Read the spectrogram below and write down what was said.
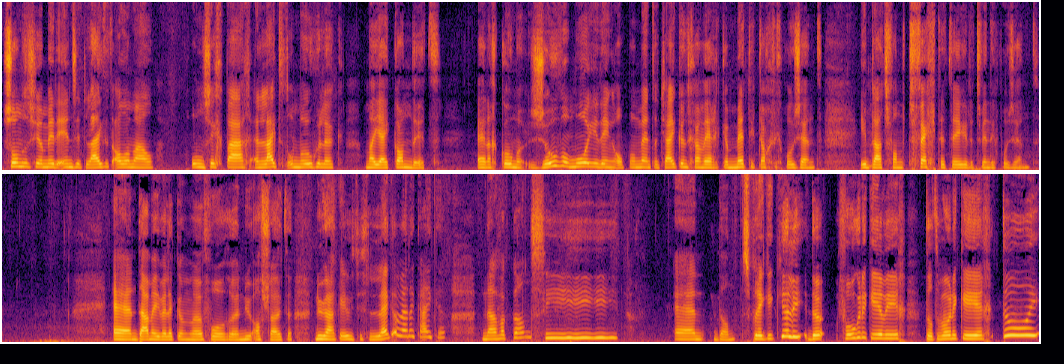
Soms als je er middenin zit, lijkt het allemaal onzichtbaar en lijkt het onmogelijk, maar jij kan dit. En er komen zoveel mooie dingen op het moment dat jij kunt gaan werken met die 80% in plaats van het vechten tegen de 20%. En daarmee wil ik hem eh, voor eh, nu afsluiten. Nu ga ik eventjes lekker verder kijken naar vakantie. En dan spreek ik jullie de volgende keer weer. Tot de volgende keer. Doei!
